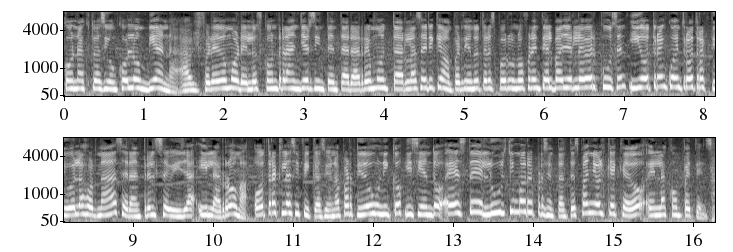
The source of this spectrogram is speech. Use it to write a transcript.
con actuación colombiana. Alfredo Morelos con Rangers intentará remontar la serie que van perdiendo 3 por 1 frente al Bayer Leverkusen y otro encuentro atractivo de la jornada será entre el Sevilla y la Roma. Otra clasificación a partido único y siendo este el último representante español que quedó en la competencia.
